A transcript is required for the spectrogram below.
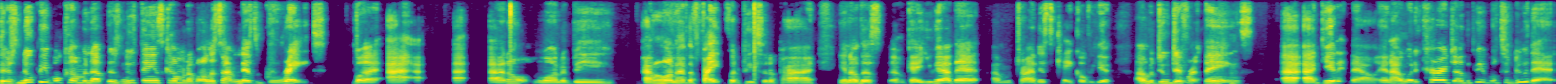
there's new people coming up there's new things coming up all the time and that's great but I I, I don't want to be I don't want to have to fight for the piece of the pie. You know, that's okay. You have that. I'm gonna try this cake over here. I'm gonna do different things. I, I, get it now, and I would encourage other people to do that.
